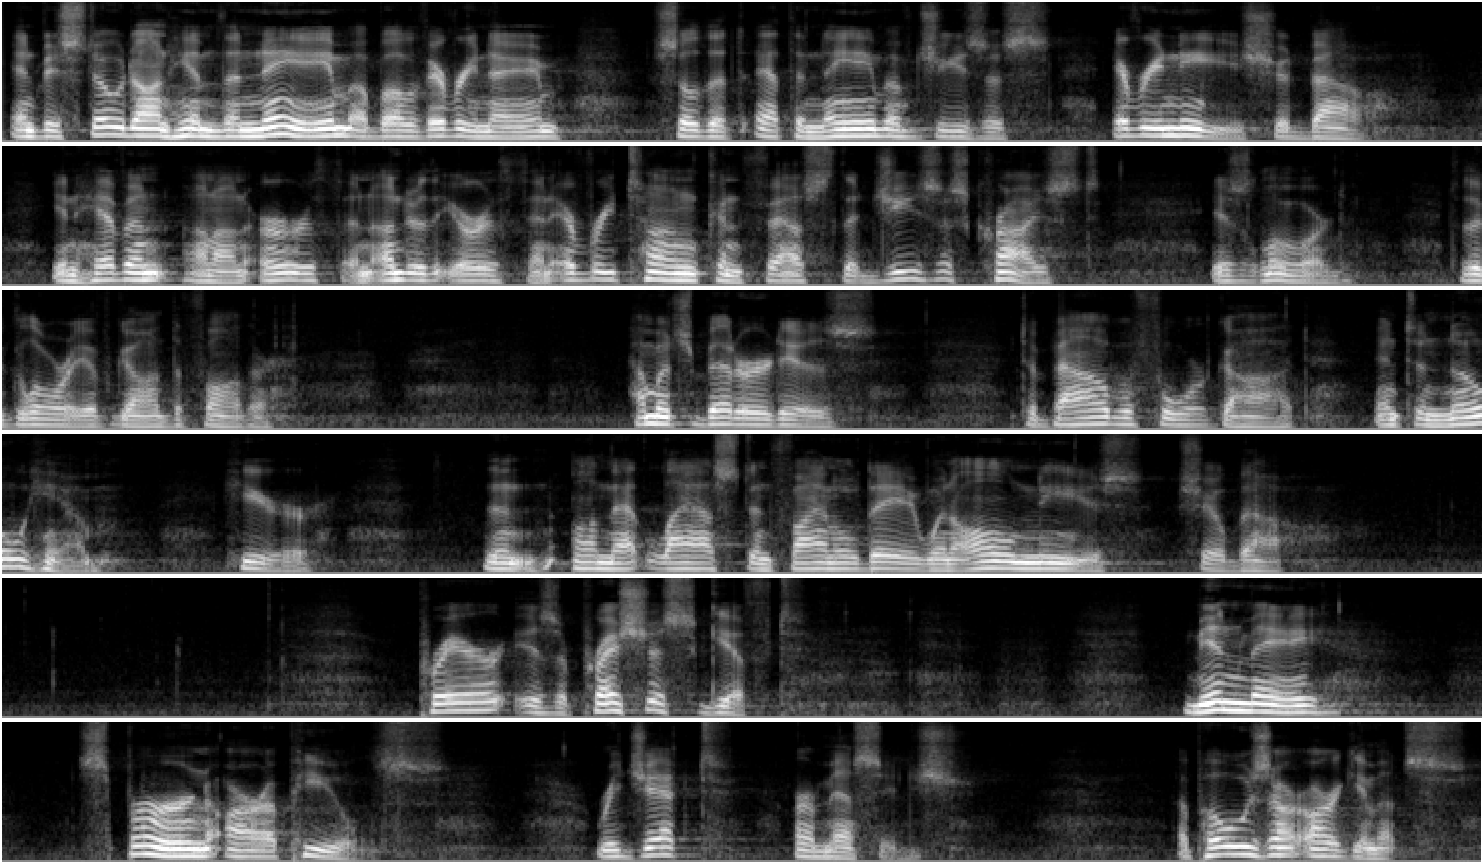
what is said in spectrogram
and bestowed on him the name above every name, so that at the name of Jesus every knee should bow, in heaven and on earth and under the earth, and every tongue confess that Jesus Christ is Lord, to the glory of God the Father. How much better it is to bow before God and to know Him here than on that last and final day when all knees shall bow. Prayer is a precious gift. Men may spurn our appeals, reject our message, oppose our arguments,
